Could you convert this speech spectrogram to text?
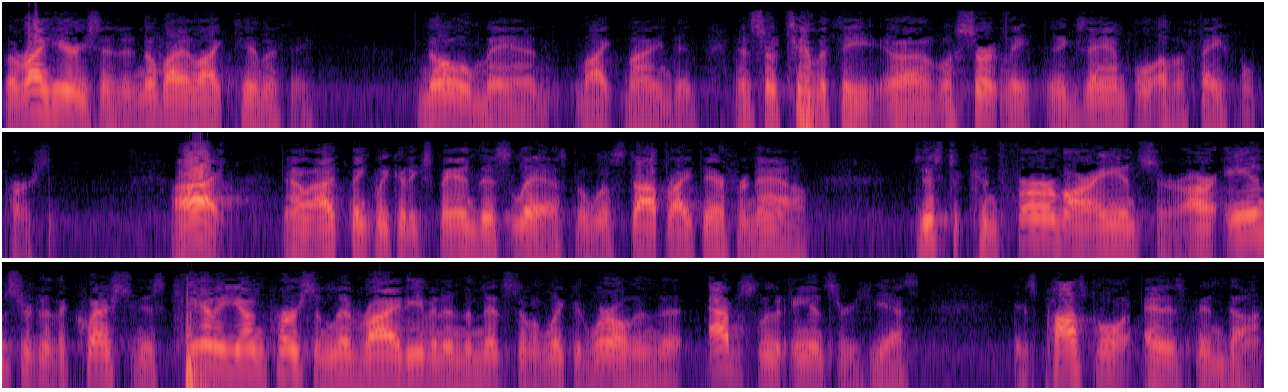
But right here he says there's nobody like Timothy. No man like-minded. And so Timothy uh, was certainly an example of a faithful person. All right. Now I think we could expand this list, but we'll stop right there for now just to confirm our answer. Our answer to the question is, can a young person live right even in the midst of a wicked world? And the absolute answer is yes. It's possible and it's been done.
